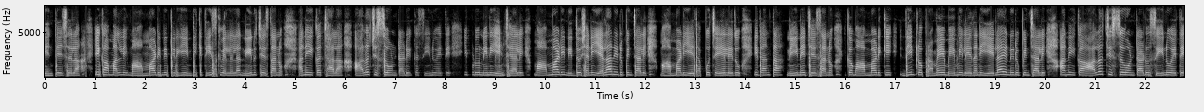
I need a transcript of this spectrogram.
గెంతేసేలా ఇక మళ్ళీ మా అమ్మాడిని తిరిగి ఇంటికి తీసుకువెళ్ళేలా నేను చేస్తాను అని ఇక చాలా ఆలోచిస్తూ ఉంటాడు ఇక సీను అయితే. ఇప్పుడు నేను ఏం చేయాలి? మా అమ్మాడి నిర్దోషని ఎలా నిరూపించాలి? మా అమ్మాడి ఏ తప్పు చేయలేదు. ఇదంతా నేనే చేశాను. ఇక మా అమ్మాడికి దీంట్లో ప్రమేయం ఏమీ లేదని ఎలా నిరూపించాలి? అని ఇక ఆలోచిస్తూ ఉంటాడు సీను అయితే.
